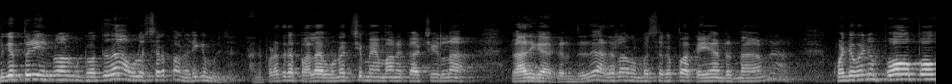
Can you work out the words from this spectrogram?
மிகப்பெரிய இன்வால்மெண்ட் வந்து தான் அவ்வளோ சிறப்பாக நடிக்க முடிஞ்சது. அந்த படத்தில் பல உணர்ச்சிமயமான காட்சிகள்லாம் ராதிகாவுக்கு இருந்தது. அதெல்லாம் ரொம்ப சிறப்பாக கையாண்டிருந்தாங்கன்னா கொஞ்சம் கொஞ்சம் போக போக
